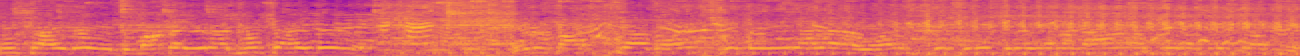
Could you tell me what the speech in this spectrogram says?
দু সাইডে মাথা দু সাইডে। কোনো বাচ্চা বয়স্ক মহিলারা বয়স্ক পুরুষরা যেন না আসে রথের সামনে।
